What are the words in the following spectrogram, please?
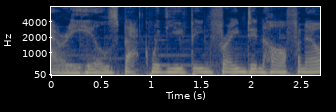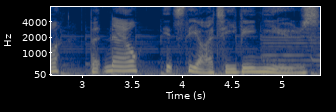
Harry Hills back with You've Been Framed in half an hour, but now it's the ITV News.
